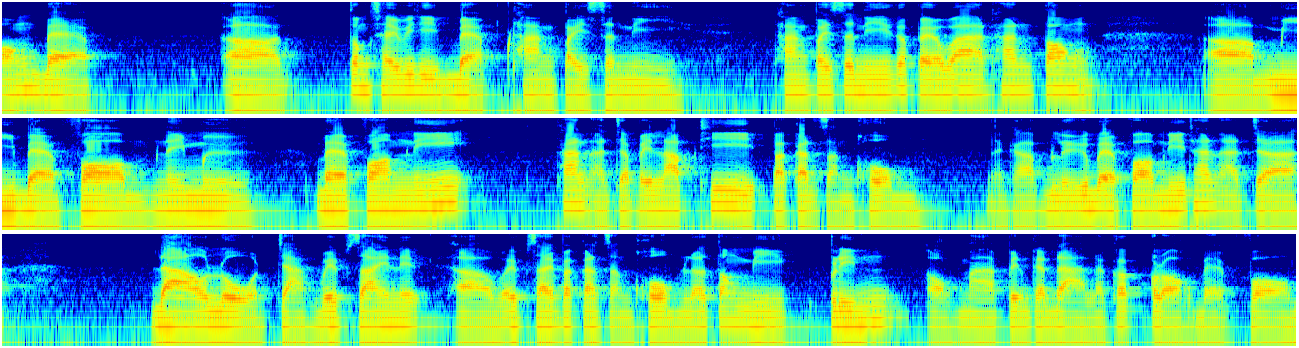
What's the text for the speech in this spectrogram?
2 แบบต้องใช้วิธีแบบทางไปรษณีย์ทางไปรษณีย์ก็แปลว่าท่านต้องอมีแบบฟอร์มในมือ แบบฟอร์มนี้ท่านอาจจะไปรับที่ประกันสังคมนะครับหรือแบบฟอร์มนี้ท่านอาจจะดาวน์โหลดจากเว็บไซต์ในเว็บไซต์ประกันสังคม แล้วต้องมีปริ้นออกมาเป็นกระดาษแล้วก็กรอกแบบฟอร์ม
